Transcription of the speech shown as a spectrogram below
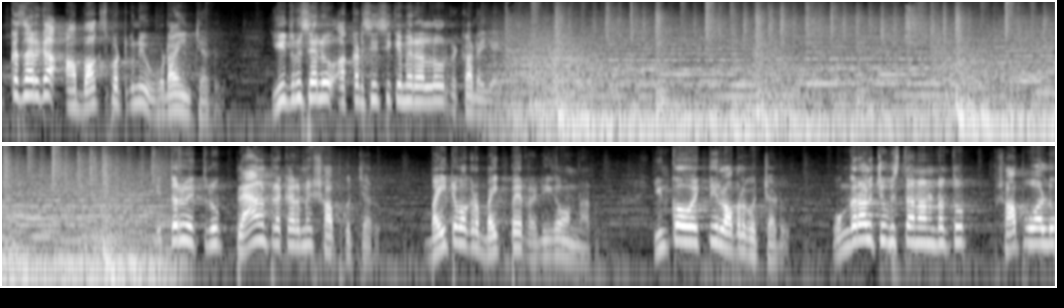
ఒక్కసారిగా ఆ బాక్స్ పట్టుకుని ఉడాయించాడు. ఈ దృశ్యాలు అక్కడ సీసీ కెమెరాల్లో రికార్డ్ అయ్యాయి. ఇద్దరు వ్యక్తులు ప్లాన్ ప్రకారమే షాప్కి వచ్చారు. బయట ఒకరు బైక్పై రెడీగా ఉన్నారు. ఇంకో వ్యక్తి లోపలికి వచ్చాడు. ఉంగరాలు చూపిస్తానడంతో షాపు వాళ్ళు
